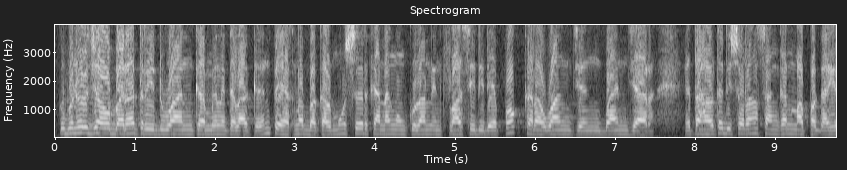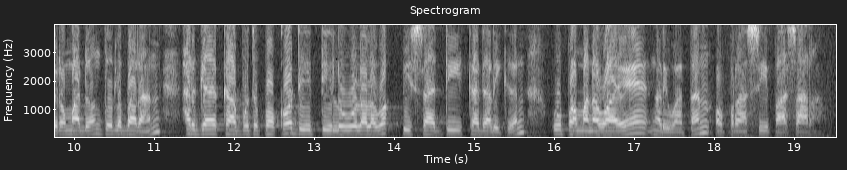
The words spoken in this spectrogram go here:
Gubernur Jawa Barat Ridwan Kamil netelakeun pihakna bakal musir karena ngungkulan inflasi di Depok, Karawang jeung Banjar. Eta hal teh disorang sangkan mapagahi Ramadan tur lebaran, harga kabutuh pokok di tilu lalawak bisa dikadalikeun upamana wae ngaliwatan operasi pasar.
